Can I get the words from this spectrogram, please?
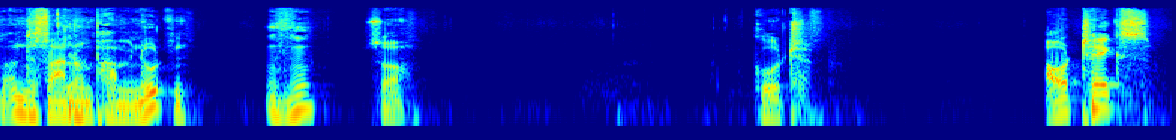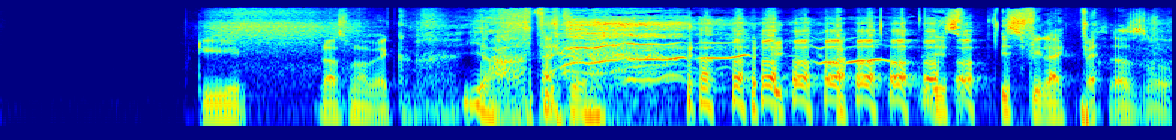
Und es waren nur ein paar Minuten. Mhm. So. Gut. Outtakes, die lassen wir weg. Ja, bitte. Ist, ist vielleicht besser so.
